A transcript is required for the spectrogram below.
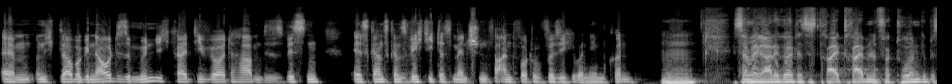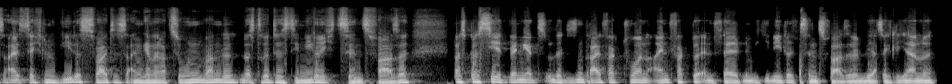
Ähm, und ich glaube, genau diese Mündigkeit, die wir heute haben, dieses Wissen, ist ganz, ganz wichtig, dass Menschen Verantwortung für sich übernehmen können. Mhm. Jetzt haben wir gerade gehört, dass es drei treibende Faktoren gibt. Das eine ist Technologie, das zweite ist ein Generationenwandel und das dritte ist die Niedrigzinsphase. Was passiert, wenn jetzt unter diesen drei Faktoren ein Faktor entfällt, nämlich die Niedrigzinsphase? Wenn wir tatsächlich eine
